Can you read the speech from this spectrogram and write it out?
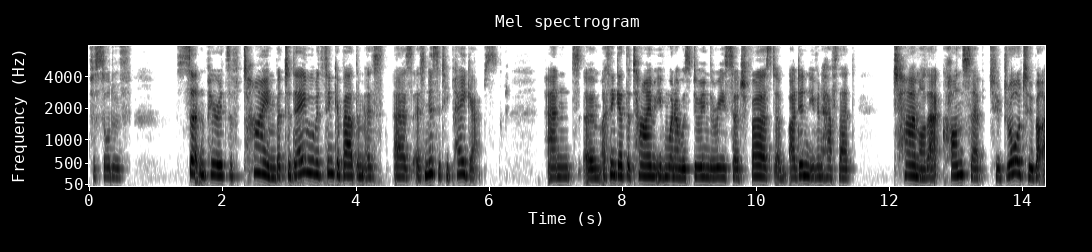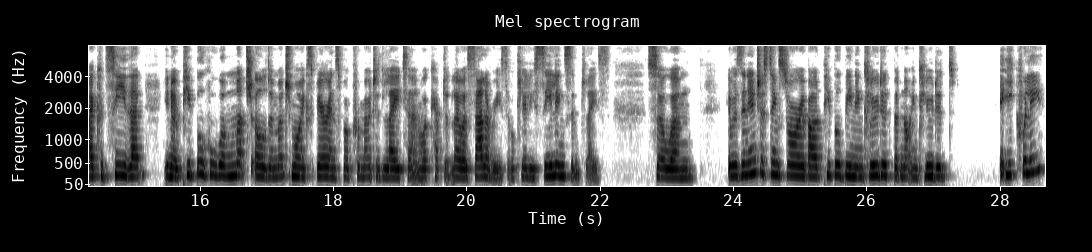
for sort of certain periods of time. But today we would think about them as as ethnicity pay gaps. And um, I think at the time, even when I was doing the research first, I, um, I didn't even have that term or that concept to draw to, but I could see that you know people who were much older, much more experienced, were promoted later and were kept at lower salaries. There were clearly ceilings in place. So um, it was an interesting story about people being included but not included equally.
